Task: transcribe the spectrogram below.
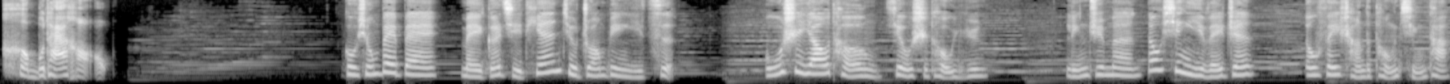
可不太好。狗熊贝贝每隔几天就装病一次，不是腰疼就是头晕。邻居们都信以为真，都非常的同情他，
